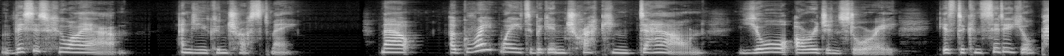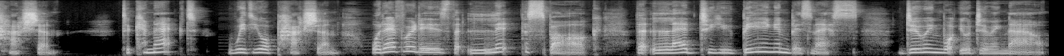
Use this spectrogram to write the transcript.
this is who I am, and you can trust me. Now, a great way to begin tracking down your origin story is to consider your passion, to connect with your passion, whatever it is that lit the spark that led to you being in business, doing what you're doing now.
